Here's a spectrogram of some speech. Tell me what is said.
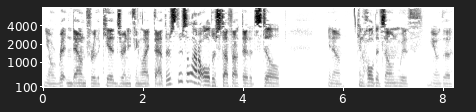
you know written down for the kids or anything like that. There's there's a lot of older stuff out there that still, you know, can hold its own with you know the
